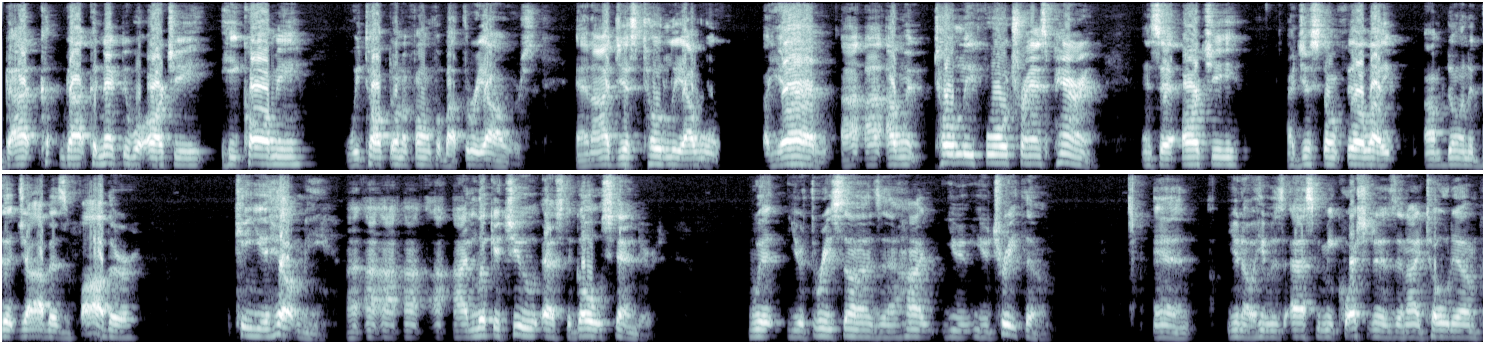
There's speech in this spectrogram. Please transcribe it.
Got got connected with Archie. He called me. We talked on the phone for about three hours, and I just totally I went yeah I, I went totally full transparent and said Archie, I just don't feel like I'm doing a good job as a father. Can you help me? I, I, I, I look at you as the gold standard with your three sons and how you, you treat them. And you know, he was asking me questions, and I told him,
